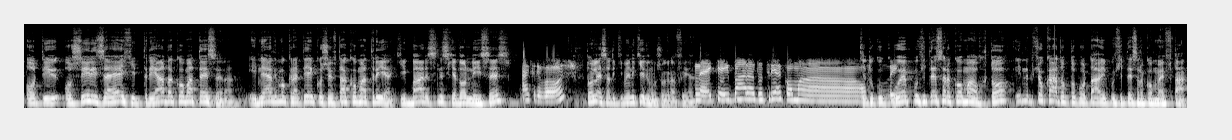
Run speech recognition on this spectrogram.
Ότι ο ΣΥΡΙΖΑ έχει 30,4, η Νέα Δημοκρατία 27,3 και οι μπάρες είναι σχεδόν ίσε. Ακριβώς. Το λες, αντικειμενική δημοσιογραφία. Ναι, και η μπάρα του 3,8. Και το κουκουέ που έχει 4,8 είναι πιο κάτω από το ποτάμι που έχει 4,7.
